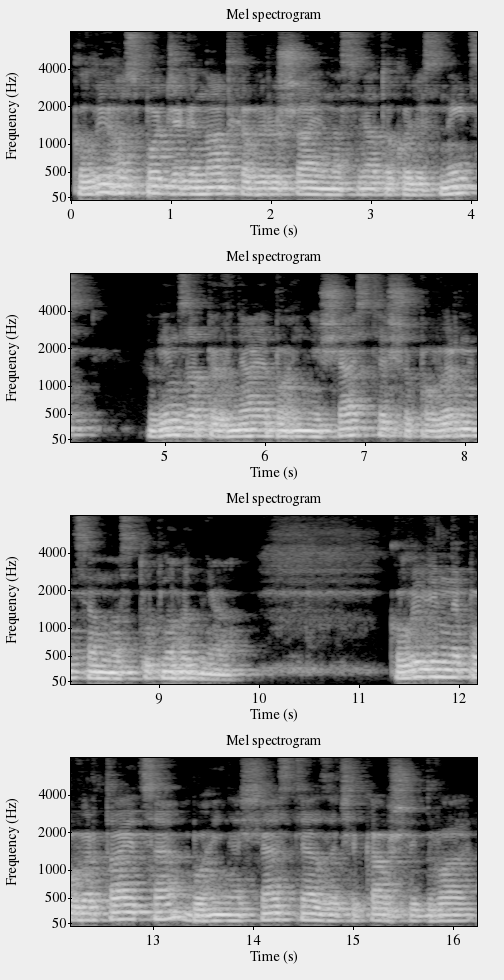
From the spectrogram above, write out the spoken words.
Коли Господь Джаганатха вирушає на свято колісниць, він запевняє богиню щастя, що повернеться наступного дня. Коли він не повертається, богиня щастя, зачекавши два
